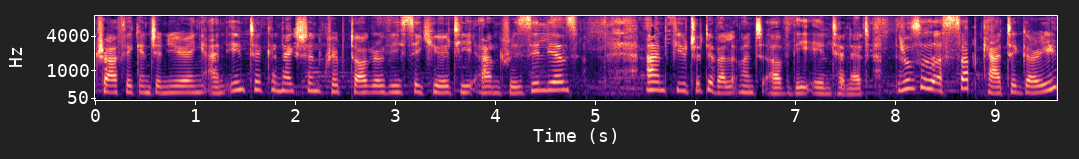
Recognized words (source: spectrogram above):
traffic engineering and interconnection, cryptography, security and resilience, and future development of the internet. There's also a subcategory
